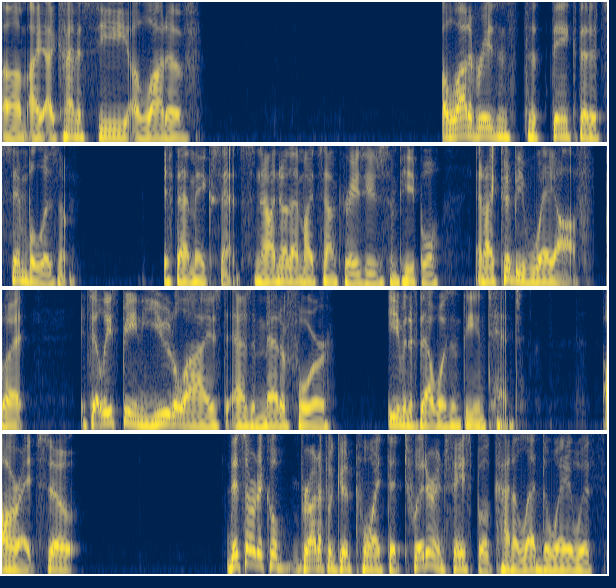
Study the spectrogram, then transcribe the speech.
Um, I, I kind of see a lot of a lot of reasons to think that it's symbolism, if that makes sense. Now I know that might sound crazy to some people, and I could be way off, but it's at least being utilized as a metaphor, even if that wasn't the intent. All right, so this article brought up a good point that Twitter and Facebook kind of led the way with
